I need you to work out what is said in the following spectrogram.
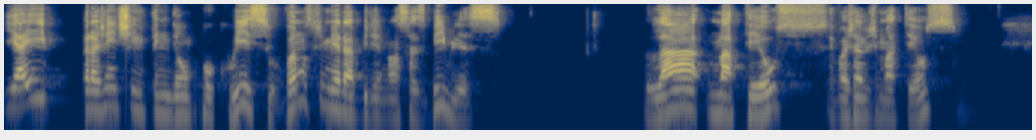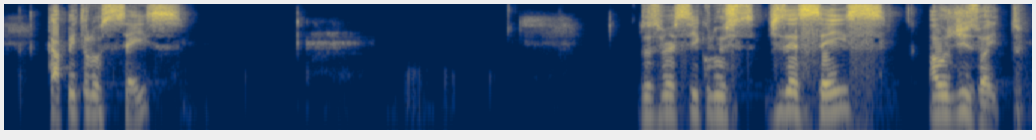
E aí, para a gente entender um pouco isso, vamos primeiro abrir nossas Bíblias. Lá, Mateus, Evangelho de Mateus, capítulo 6, dos versículos 16 ao 18.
